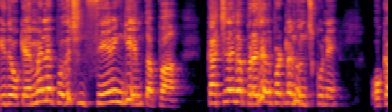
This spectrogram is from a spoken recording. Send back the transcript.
ఇది ఒక ఎమ్మెల్యే పొజిషన్ సేవింగ్ గేమ్ తప్ప ఖచ్చితంగా ప్రజల పట్ల నుంచుకునే ఒక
